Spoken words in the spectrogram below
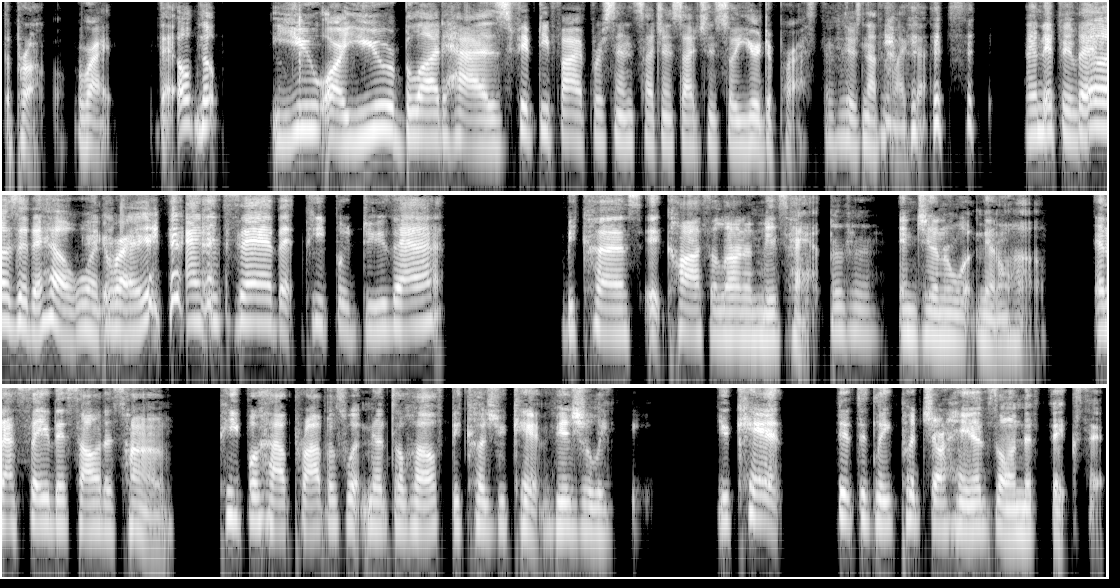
the problem. Right. That, oh, nope. You are, your blood has 55% such and such. And so you're depressed. Mm-hmm. There's nothing like that. And if it was, it'd help, wouldn't it? Right. and it's sad that people do that because it causes a lot of mishap mm-hmm. in general with mental health. And I say this all the time. People have problems with mental health because you can't visually see. You can't physically put your hands on to fix it.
